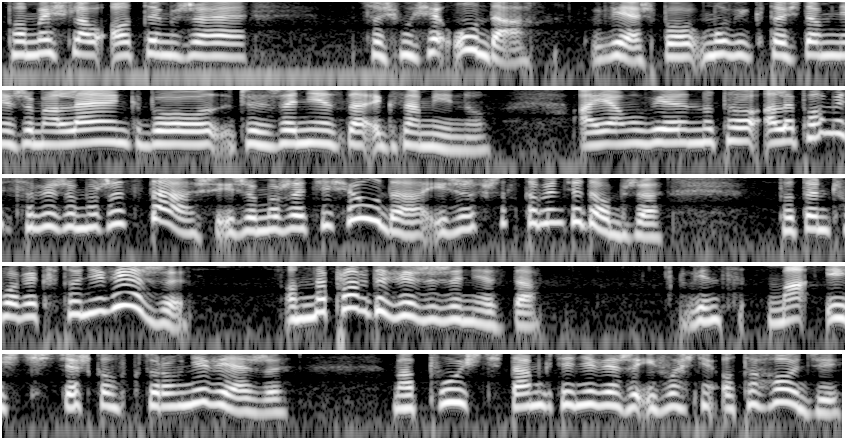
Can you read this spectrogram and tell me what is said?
pomyślał o tym, że coś mu się uda, wiesz, bo mówi ktoś do mnie, że ma lęk, bo, czy że nie zda egzaminu. A ja mówię, no to ale pomyśl sobie, że może zdasz i że może ci się uda i że wszystko będzie dobrze. To ten człowiek w to nie wierzy. On naprawdę wierzy, że nie zda. Więc ma iść ścieżką, w którą nie wierzy. Ma pójść tam, gdzie nie wierzy. I właśnie o to chodzi,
